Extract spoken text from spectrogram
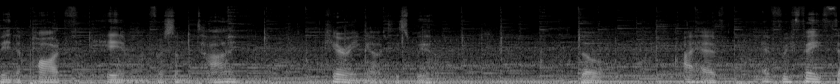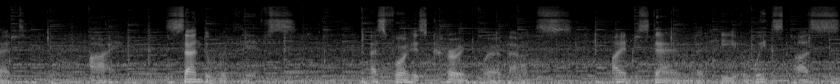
been apart from him for some time, carrying out his will. Though I have every faith that I, Sandalwood, lives. As for his current whereabouts, I understand that he awaits us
